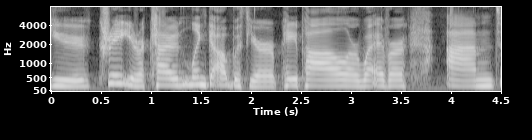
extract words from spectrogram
you create your account, link it up with your PayPal or whatever and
